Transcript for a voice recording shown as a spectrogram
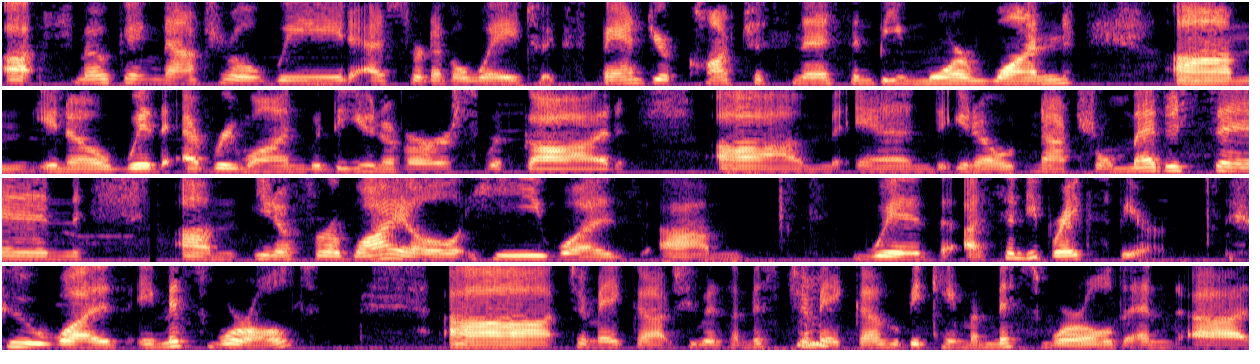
uh, smoking natural weed as sort of a way to expand your consciousness and be more one, um, you know, with everyone, with the universe, with God, um, and you know, natural medicine. Um, you know, for a while he was um, with uh, Cindy Breakspeare. Who was a Miss World. Uh, Jamaica. She was a Miss Hmm. Jamaica who became a Miss World, and uh,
